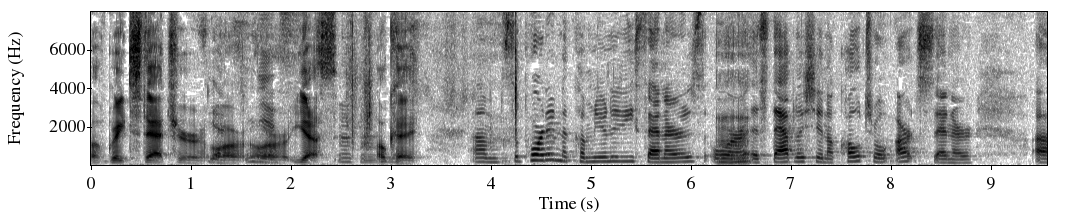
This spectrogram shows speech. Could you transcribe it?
of great stature, or, Yes. or yes. Okay. Um, supporting the community centers or establishing a cultural arts center uh,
